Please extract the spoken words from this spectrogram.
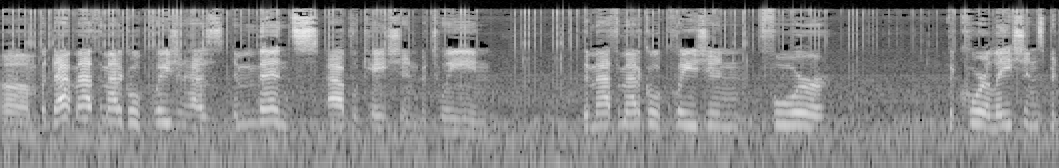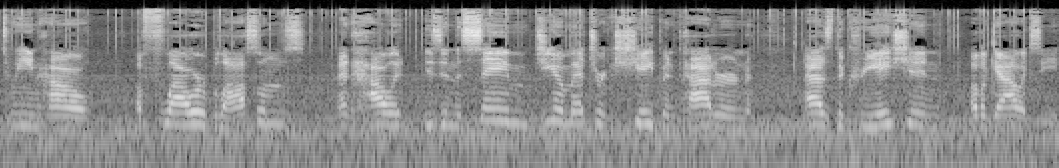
Um, but that mathematical equation has immense application between the mathematical equation for the correlations between how a flower blossoms and how it is in the same geometric shape and pattern as the creation of a galaxy.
